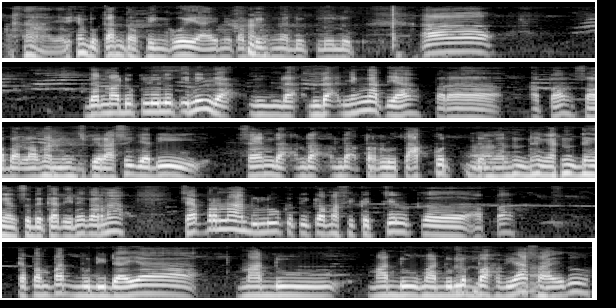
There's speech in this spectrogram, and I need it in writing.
Jadi bukan topping kue ya, ini topping madu kelulut. Eh, dan madu kelulut ini enggak enggak enggak nyengat ya para apa sahabat laman inspirasi. Jadi saya enggak enggak enggak perlu takut Ah. dengan dengan dengan sedekat ini karena saya pernah dulu ketika masih kecil ke apa ke tempat budidaya madu madu madu lebah biasa itu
